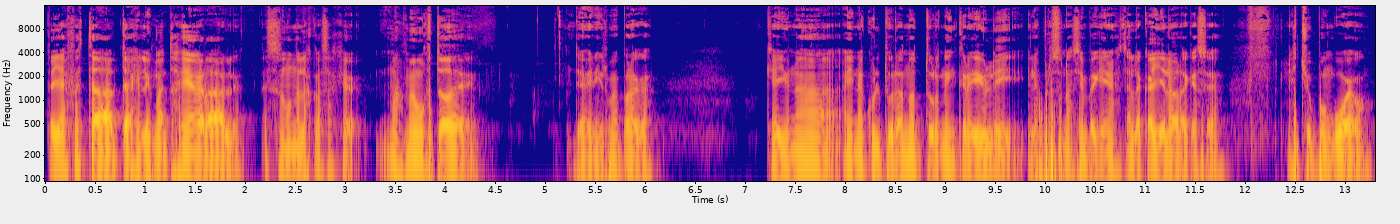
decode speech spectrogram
Pero ya fue esta adaptas y le encuentras bien agradable. Esa es una de las cosas que más me gustó de, de venirme para acá que hay una, hay una cultura nocturna increíble y, las personas siempre quieren estar en la calle a la hora que sea. Les chupa un huevo.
